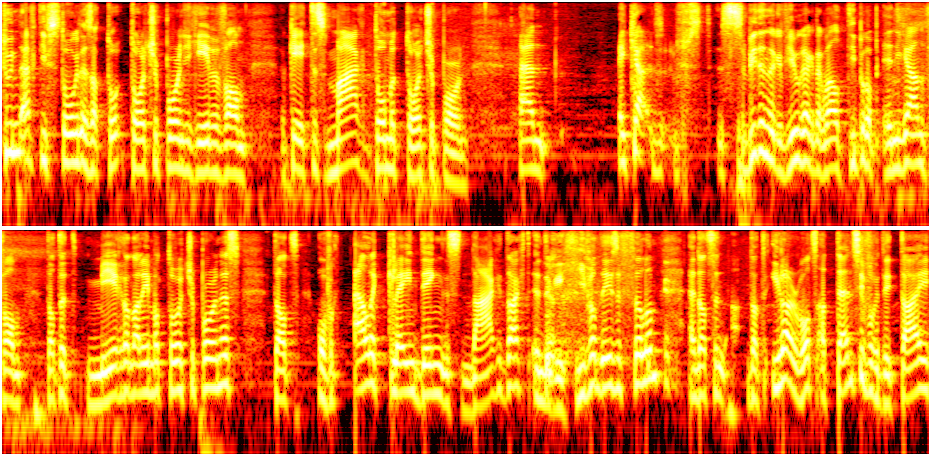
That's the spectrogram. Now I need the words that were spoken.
toen effectief stoorde, is dat to- torture porn gegeven van... Oké, het is maar domme torture porn. En ik ga... Subiet in de review ga ik daar wel dieper op ingaan van dat het meer dan alleen maar torture porn is. Dat over elk klein ding is nagedacht in de regie van deze film. En dat, zijn, dat Eli Roth's attentie voor detail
